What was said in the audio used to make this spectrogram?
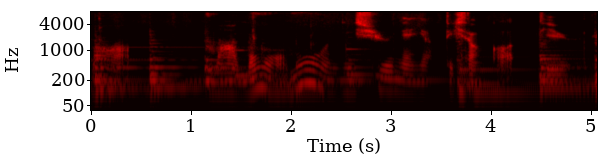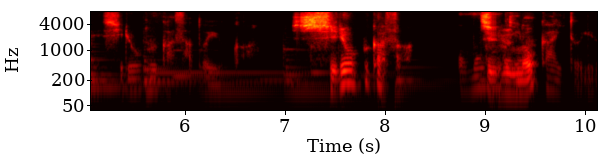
まあ、まあ、もう、もう2周年やってきたんかっていうね、資料深さというか、資料深さ、自分の？深いという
